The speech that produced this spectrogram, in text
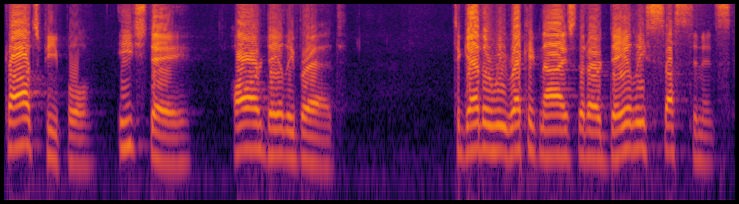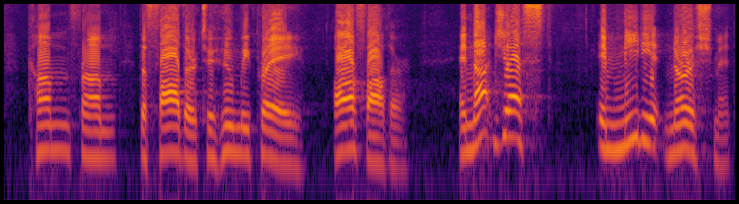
God's people, each day our daily bread. Together we recognize that our daily sustenance come from the Father to whom we pray, our Father. And not just immediate nourishment,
